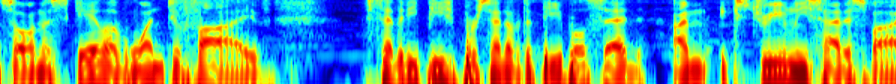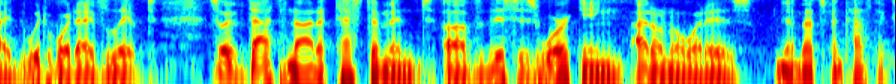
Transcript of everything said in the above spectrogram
So on a scale of one to five, 70% of the people said, I'm extremely satisfied with what I've lived. So if that's not a testament of this is working, I don't know what is. Yeah, that's fantastic.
